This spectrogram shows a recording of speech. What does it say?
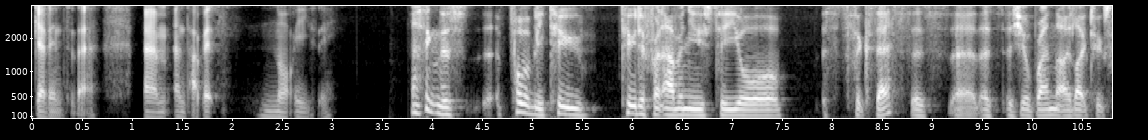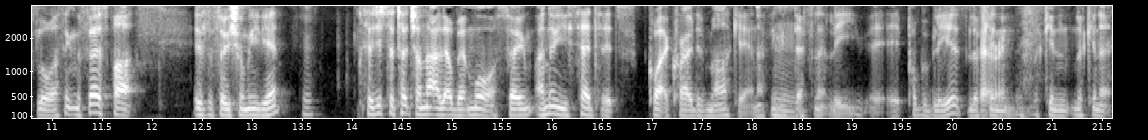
get into there. Um, and that bit's not easy. I think there's probably two two different avenues to your success as, uh, as as your brand that I'd like to explore. I think the first part is the social media. So just to touch on that a little bit more. So I know you said it's quite a crowded market, and I think it definitely it it probably is looking looking looking at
